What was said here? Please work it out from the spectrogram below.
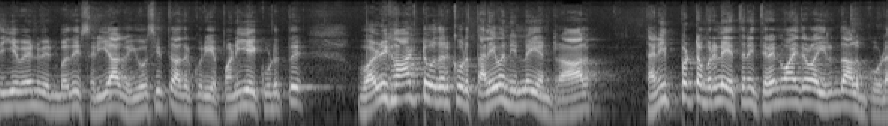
செய்ய வேண்டும் என்பதை சரியாக யோசித்து அதற்குரிய பணியை கொடுத்து வழிகாட்டுவதற்கு ஒரு தலைவன் இல்லை என்றால் தனிப்பட்ட முறையில் எத்தனை திறன் வாய்ந்தவராக இருந்தாலும் கூட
